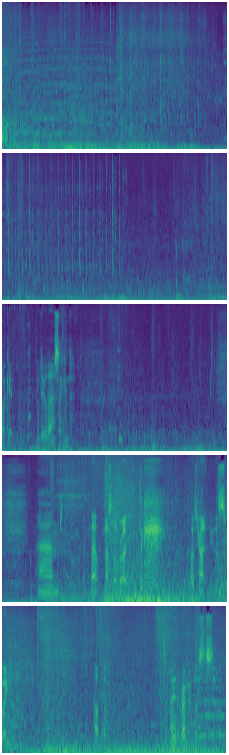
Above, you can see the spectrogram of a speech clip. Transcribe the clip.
Ooh. Fuck it. We'll deal with that in a second. And... No, that's not right. I was trying to do the swing. I'll deal. Oh yeah, the Roman blister's still up.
